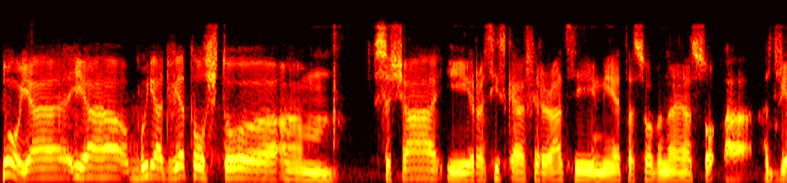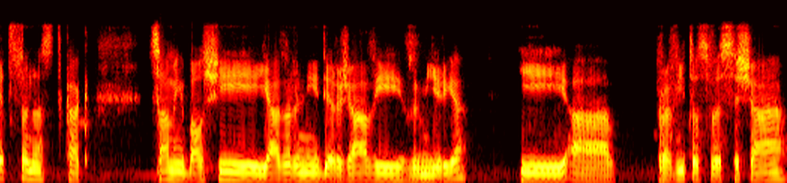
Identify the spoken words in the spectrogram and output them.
Ну, я, я бы ответил, что эм, США и Российская Федерация имеют особенную а, ответственность как самые большие ядерные державы в мире. И э, правительство США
